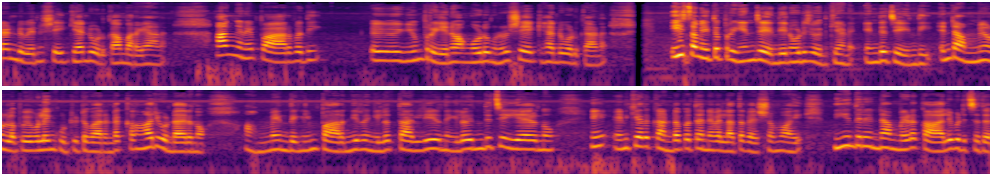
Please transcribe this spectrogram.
രണ്ടുപേരും ഷേക്ക് ഹാൻഡ് കൊടുക്കാൻ പറയാണ് അങ്ങനെ പാർവതിയും പ്രിയനും അങ്ങോട്ടും ഇങ്ങോട്ടും ഷേക്ക് ഹാൻഡ് കൊടുക്കുകയാണ്. ഈ സമയത്ത് പ്രിയൻ ജയന്തിനോട് ചോദിക്കുകയാണ് എന്റെ ജയന്തി എന്റെ അമ്മയുള്ളപ്പോൾ ഇവളെയും കൂട്ടിയിട്ട് വരേണ്ട കാര്യം ഉണ്ടായിരുന്നോ? അമ്മ എന്തെങ്കിലും പറഞ്ഞിരുന്നെങ്കിലോ തല്ലിയിരുന്നെങ്കിലോ എന്ത് ചെയ്യായിരുന്നു? ഏ എനിക്കത് കണ്ടപ്പോൾ തന്നെ വല്ലാത്ത വിഷമമായി. നീ എന്തിനാ എന്റെ അമ്മയുടെ കാൽ പിടിച്ചത്?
